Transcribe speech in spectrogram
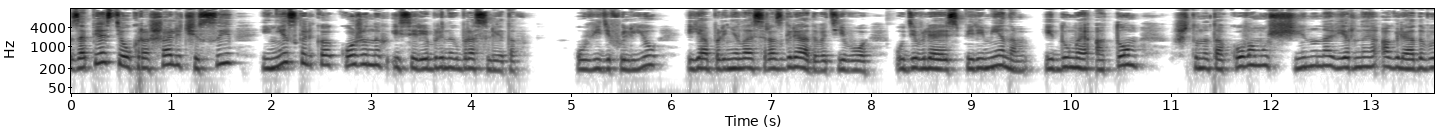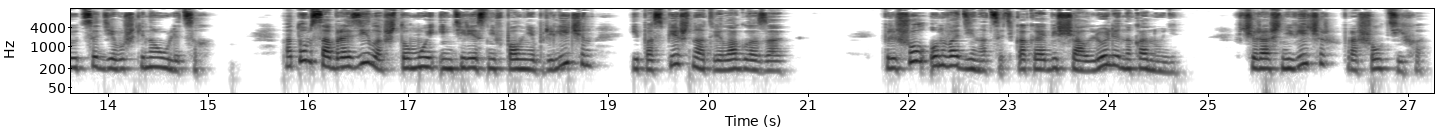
Запястья украшали часы и несколько кожаных и серебряных браслетов. Увидев Илью, я принялась разглядывать его, удивляясь переменам и думая о том, что на такого мужчину, наверное, оглядываются девушки на улицах. Потом сообразила, что мой интерес не вполне приличен, и поспешно отвела глаза. Пришел он в одиннадцать, как и обещал Лёле накануне. Вчерашний вечер прошел тихо.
